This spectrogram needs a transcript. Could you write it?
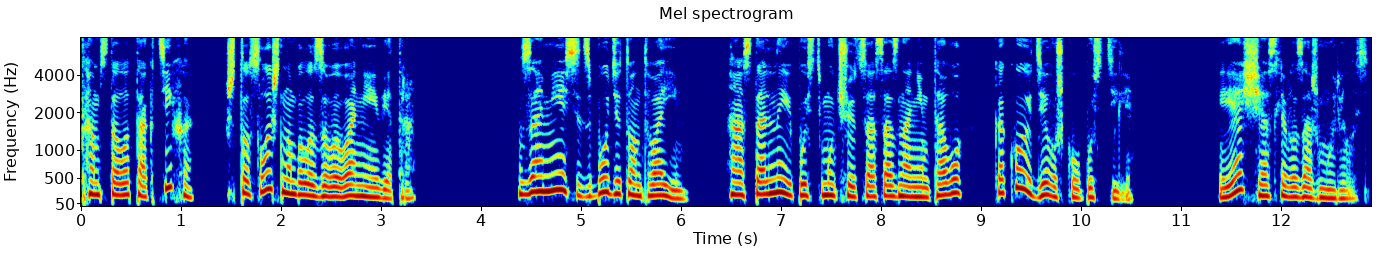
Там стало так тихо, что слышно было завывание ветра. «За месяц будет он твоим, а остальные пусть мучаются осознанием того, какую девушку упустили». Я счастливо зажмурилась.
